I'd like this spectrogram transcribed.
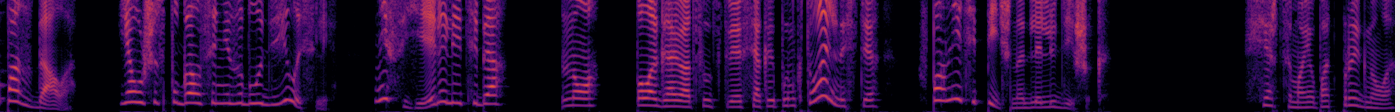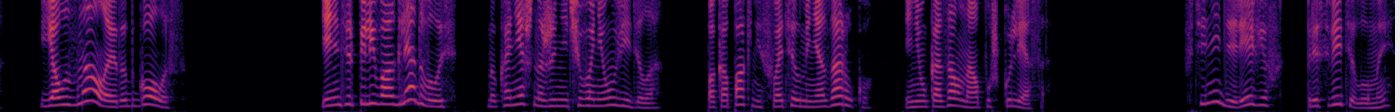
опоздала. Я уж испугался, не заблудилась ли, не съели ли тебя. Но, полагаю, отсутствие всякой пунктуальности вполне типично для людишек. Сердце мое подпрыгнуло. Я узнала этот голос. Я нетерпеливо оглядывалась, но, конечно же, ничего не увидела, пока Пак не схватил меня за руку и не указал на опушку леса. В тени деревьев, при свете луны,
